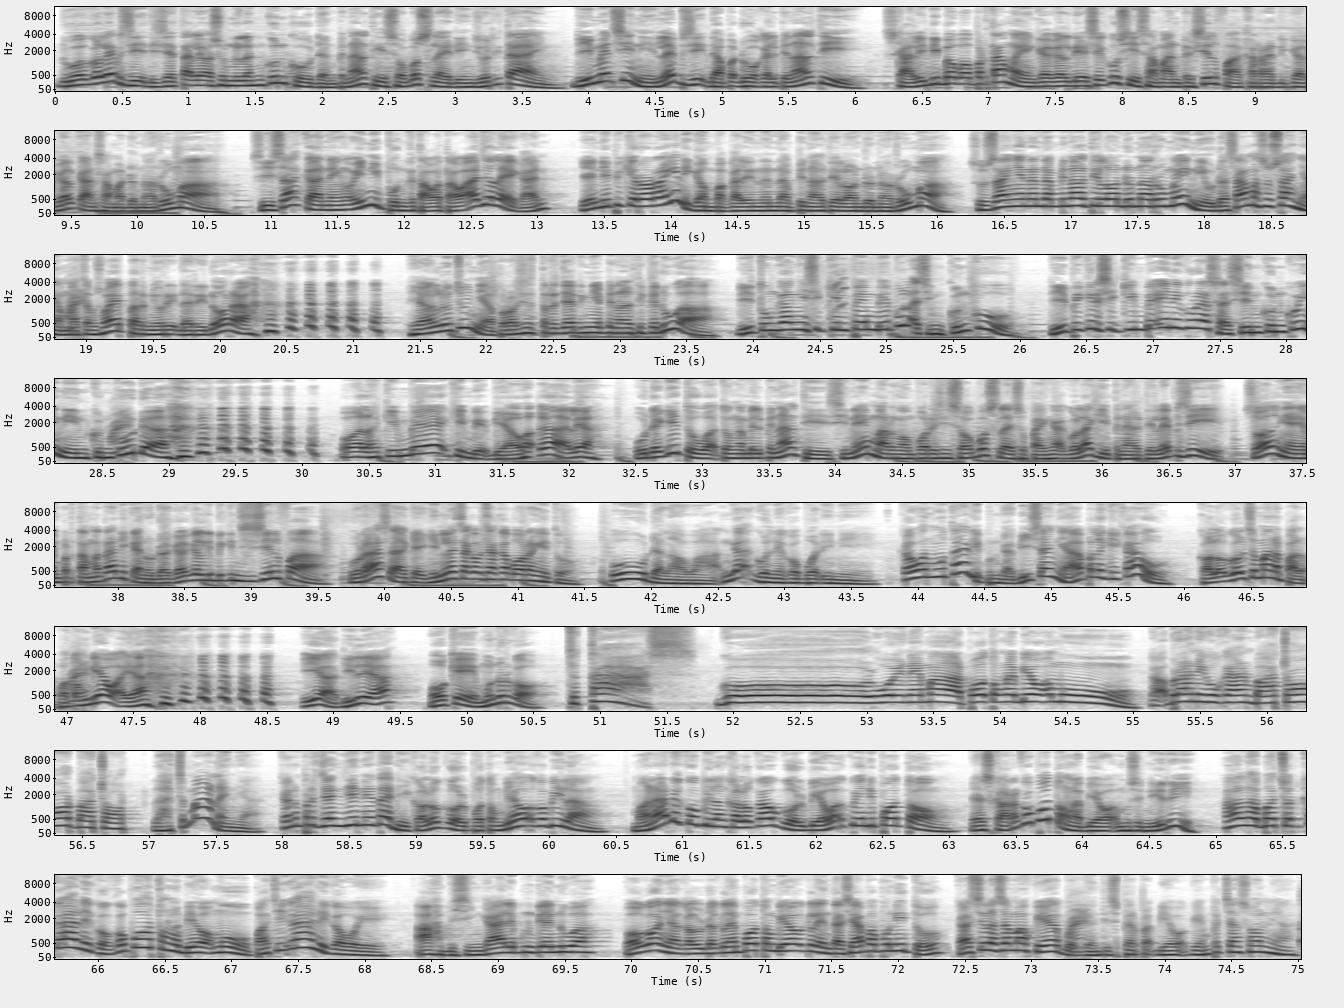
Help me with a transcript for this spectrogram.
Dua gol Leipzig dicetak lewat sundulan Kunku dan penalti Soboslai di injury time. Di match ini Leipzig dapat dua kali penalti. Sekali di babak pertama yang gagal dieksekusi sama Andre Silva karena digagalkan sama Donnarumma. Sisakan Nengok ini pun ketawa-tawa aja lah ya kan. Yang dipikir orang ini gampang kali nendang penalti lawan Donnarumma. Susahnya nendang penalti lawan Donnarumma ini udah sama susahnya macam swiper nyuri dari Dora. Yang lucunya proses terjadinya penalti kedua ditunggangi si Kim Pembe pula Shin Kunku. Dipikir si Kimbe ini kurasa Shin Kunku ini Kun kuda. Walah Kimbe, Kimbe biawak kali ya. Udah gitu, waktu ngambil penalti, si Neymar ngompori si Sobos lah supaya nggak gol lagi penalti Leipzig. Soalnya yang pertama tadi kan udah gagal dibikin si Silva. Kurasa kayak gini lah cakap-cakap orang itu. Udah lawa, nggak golnya kau buat ini. Kawanmu tadi pun nggak bisanya, apalagi kau. Kalau gol cemana pal? Potong biawak ya. iya, deal ya. Oke, mundur kok. Cetas. Gol, woi Neymar, potong biawakmu. Gak berani kok kan, bacot, bacot. Lah cemananya? Kan perjanjiannya tadi, kalau gol potong biawak kau bilang. Mana ada kau bilang kalau kau gol biawakku yang dipotong? Ya sekarang kau potonglah biawakmu sendiri. Alah bacot kali kau, kau potonglah biawakmu. Pacik kali kau we. Ah bising kali pun kalian dua. Pokoknya kalau udah kalian potong biawak kalian, tak siapa pun itu, kasihlah sama aku ya buat ganti spare part biawakku yang pecah soalnya.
